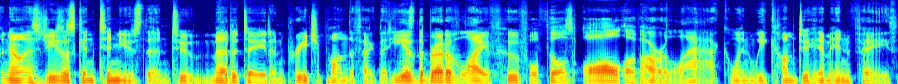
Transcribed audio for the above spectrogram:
Now, as Jesus continues then to meditate and preach upon the fact that He is the bread of life who fulfills all of our lack when we come to Him in faith,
